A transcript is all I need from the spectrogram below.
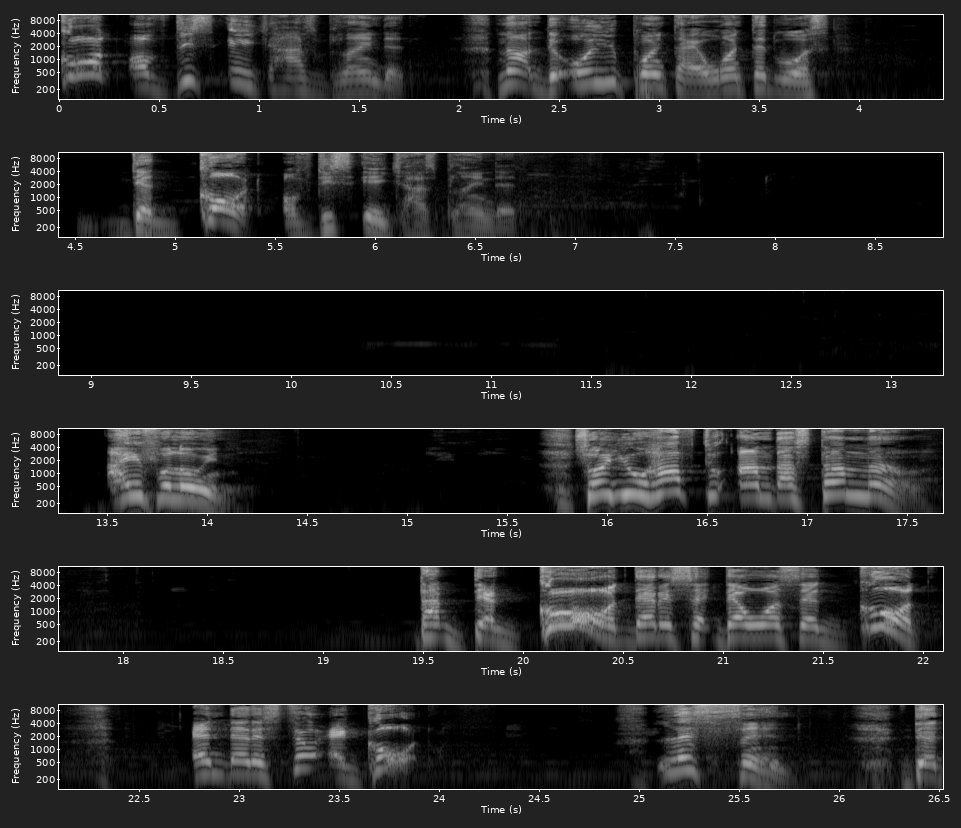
God of this age has blinded. Now, the only point I wanted was the God of this age has blinded. Are you following? So you have to understand now that the God, there is a, there was a God, and there is still a God. Listen, the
